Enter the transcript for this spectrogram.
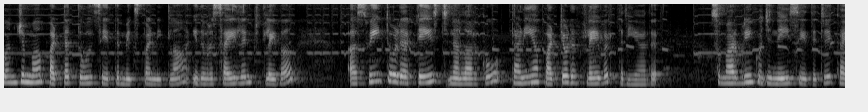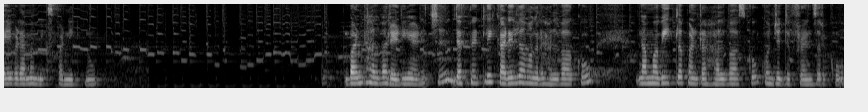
கொஞ்சமாக பட்டைத்தூள் சேர்த்து மிக்ஸ் பண்ணிக்கலாம். இது ஒரு சைலண்ட் ஃப்ளேவர் ஸ்வீட்டோட டேஸ்ட் நல்லாயிருக்கும் தனியாக பட்டையோட ஃப்ளேவர் தெரியாது. ஸோ மறுபடியும் கொஞ்சம் நெய் சேர்த்துட்டு கைவிடாமல் மிக்ஸ் பண்ணிக்கணும். பன் ஹல்வா ரெடி ஆகிடுச்சு டெஃபினெட்லி கடையில் வாங்குகிற ஹல்வாக்கும் நம்ம வீட்டில் பண்ணுற ஹல்வாஸ்க்கும் கொஞ்சம் டிஃப்ரென்ஸ் இருக்கும்.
